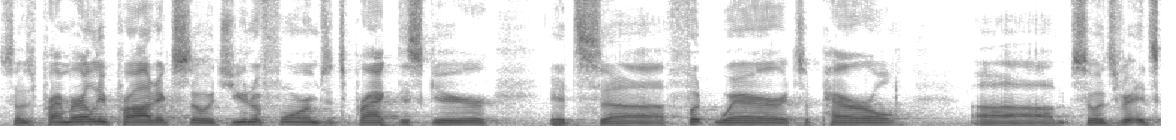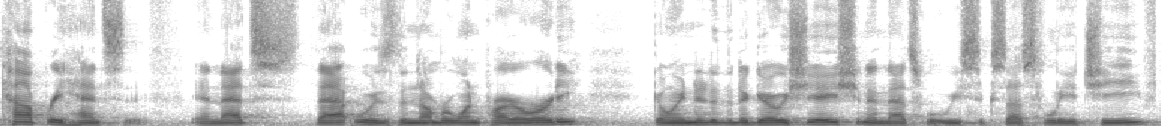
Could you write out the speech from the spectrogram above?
So it's primarily product, so it's uniforms, it's practice gear, it's uh, footwear, it's apparel. Um, So it's, it's comprehensive. And that's, that was the number one priority going into the negotiation, and that's what we successfully achieved.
